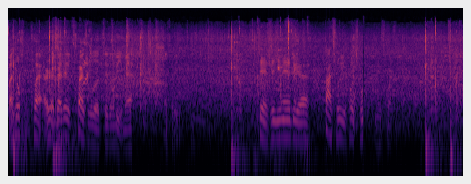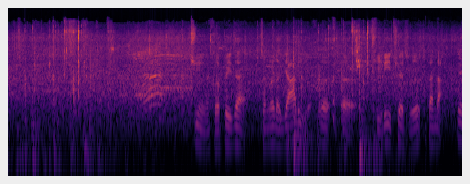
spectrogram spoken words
反手很快，而且在这个快速的这种里面，啊可以。这也是因为这个大球以后球没错。训和备战，整个的压力和呃体力确实单打。对。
